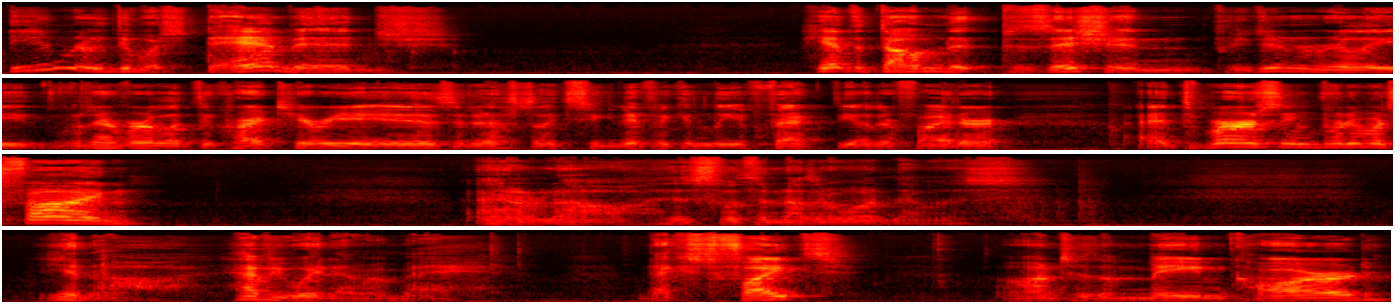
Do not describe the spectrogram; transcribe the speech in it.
he didn't really do much damage. He had the dominant position, but he didn't really whatever like the criteria is. It has to like significantly affect the other fighter. And Tybura seemed pretty much fine. I don't know. This was another one that was, you know, heavyweight MMA. Next fight, onto the main card,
